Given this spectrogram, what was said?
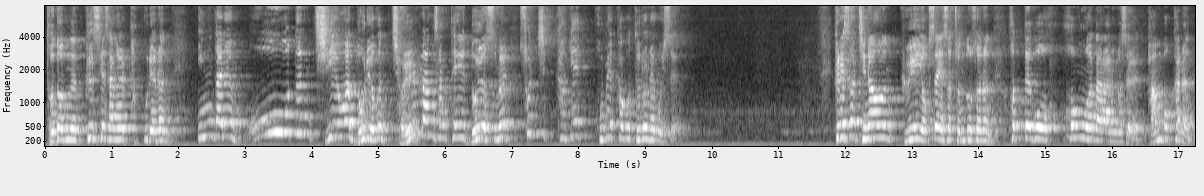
덧없는 그 세상을 바꾸려는 인간의 모든 지혜와 노력은 절망 상태에 놓였음을 솔직하게 고백하고 드러내고 있어요. 그래서 지나온 교회 역사에서 전도서는 헛되고 허무하다라는 것을 반복하는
